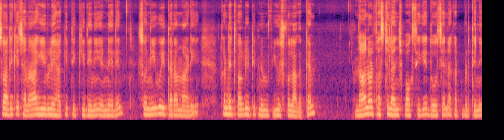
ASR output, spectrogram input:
ಸೊ ಅದಕ್ಕೆ ಚೆನ್ನಾಗಿ ಈರುಳ್ಳಿ ಹಾಕಿ ತಿಕ್ಕಿದ್ದೀನಿ ಎಣ್ಣೆಯಲ್ಲಿ ಸೊ ನೀವು ಈ ಥರ ಮಾಡಿ, ಖಂಡಿತವಾಗ್ಲೂ ಈ ಟಿಪ್ ನಿಮ್ಗೆ ಯೂಸ್ಫುಲ್ ಆಗುತ್ತೆ. ನಾನು ಅವಳು ಫಸ್ಟ್ ಲಂಚ್ ಬಾಕ್ಸಿಗೆ ದೋಸೆನ ಕಟ್ಬಿಡ್ತೀನಿ.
